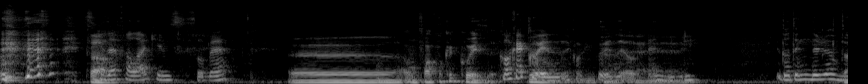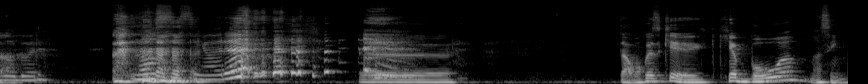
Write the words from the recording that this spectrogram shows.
Se Tá. quiser falar, quem se souber. Vamos falar qualquer coisa. Qualquer Então, coisa, qualquer então, coisa, eu- é... é- livre. Eu tô tendo déjà vu Tá. agora. Nossa senhora. Ah, Tá, uma coisa que, que é boa, assim,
